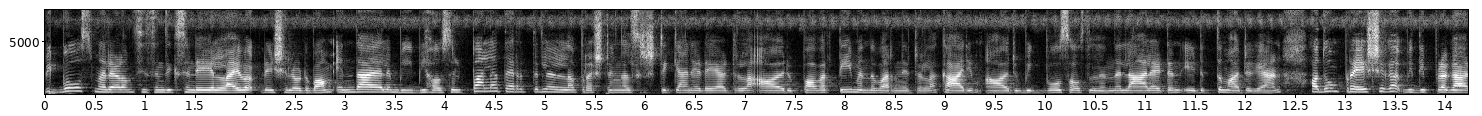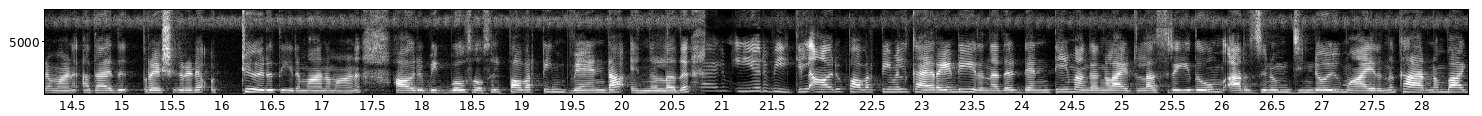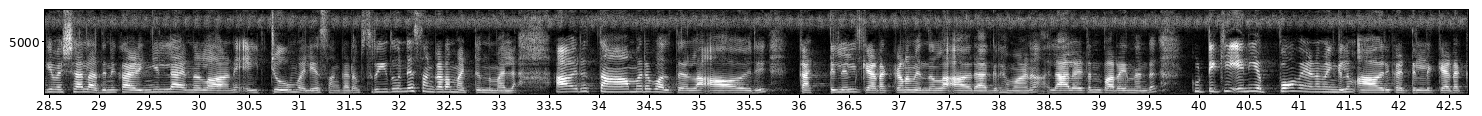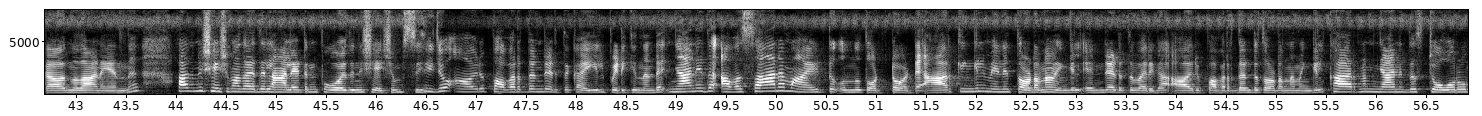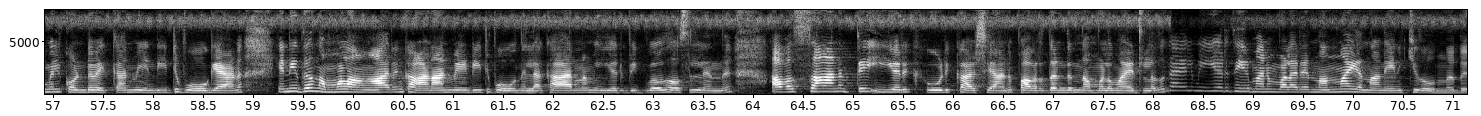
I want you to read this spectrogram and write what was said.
Big boss Malayalam season സിക്സിന്റെ live അപ്ഡേഷനിലോട്ട് പോകാം. എന്തായാലും ബി ബി ഹൗസിൽ പലതരത്തിലുള്ള പ്രശ്നങ്ങൾ സൃഷ്ടിക്കാനിടയായിട്ടുള്ള ആ ഒരു പവർ ടീം എന്ന് പറഞ്ഞിട്ടുള്ള കാര്യം ആ ഒരു ബിഗ് ബോസ് ഹൗസിൽ നിന്ന് ലാലേട്ടൻ എടുത്തു മാറ്റുകയാണ്. അതും പ്രേക്ഷക വിധിപ്രകാരമാണ്. അതായത് പ്രേക്ഷകരുടെ ഒറ്റയൊരു തീരുമാനമാണ് ആ ഒരു ബിഗ് ബോസ് ഹൗസിൽ പവർ ടീം വേണ്ട എന്നുള്ളത്. ഈ ഒരു വീക്കിൽ ആ ഒരു പവർ ടീമിൽ കയറേണ്ടിയിരുന്നത് ഡെൻ ടീം അംഗങ്ങളായിട്ടുള്ള ശ്രീതുവും അർജുനും ജിൻഡോയുമായിരുന്നു. കാരണം ഭാഗ്യവശാൽ അതിന് കഴിഞ്ഞില്ല എന്നുള്ളതാണ് ഏറ്റവും വലിയ സങ്കടം. ശ്രീതുവിന്റെ സങ്കടം മറ്റൊന്നുമല്ല. ആ ഒരു താമര പോലത്തെയുള്ള ആ ഒരു കട്ടിലിൽ കിടക്കണം എന്നുള്ള ആ ഒരു ആഗ്രഹമാണ്. ലാലേട്ടൻ പറയുന്നുണ്ട് കുട്ടിക്ക് ഇനി എപ്പോൾ വേണമെങ്കിലും ആ ഒരു കട്ടിലിൽ കിടക്കാവുന്നതാണ് എന്ന്. അതിനുശേഷം അതായത് ലാലേട്ടൻ പോയതിനു ശേഷം സിജോ ആ ഒരു പവർ ദണ്ട് എടുത്ത് കയ്യിൽ പിടിക്കുന്നുണ്ട്. ഞാനിത് അവസാനമായിട്ട് ഒന്ന് തൊട്ടോട്ടെ. ആർക്കെങ്കിലും ഇനി തൊടണമെങ്കിൽ എന്റെ അടുത്ത് വരിക. ആ ഒരു പവർ ദണ്ട് തൊടണമെങ്കിൽ. കാരണം ഞാനിത് സ്റ്റോർ റൂമിൽ കൊണ്ടുവയ്ക്കാൻ വേണ്ടിയിട്ട് പോവുകയാണ്. ഇനി ഇത് നമ്മൾ ആരും കാണാൻ വേണ്ടിയിട്ട് പോകുന്നില്ല. കാരണം ഈ ഒരു ബിഗ് ബോസ് ഹൗസിൽ നിന്ന് അവസാനത്തെ ഈ ഒരു കൂടിക്കാഴ്ചയാണ് പവർദണ്ടും നമ്മളുമായിട്ടുള്ളത്. എന്തായാലും ഈ ഒരു തീരുമാനം വളരെ നന്നായി എന്നാണ് എനിക്ക് തോന്നുന്നത്.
